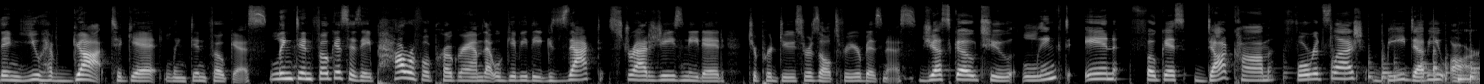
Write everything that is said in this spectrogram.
Then you have got to get LinkedIn Focus. LinkedIn Focus is a powerful program that will give you the exact strategies needed to produce results for your business. Just go to linkedinfocus.com forward slash BWR.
